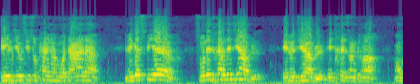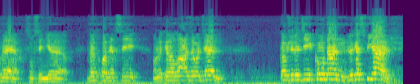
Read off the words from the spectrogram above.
Et il dit aussi subhanahu wa ta'ala, les gaspilleurs sont les frères des diables et le diable est très ingrat envers son Seigneur. 23 versets dans lesquels Allah Azzawajal, comme je l'ai dit, condamne le gaspillage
